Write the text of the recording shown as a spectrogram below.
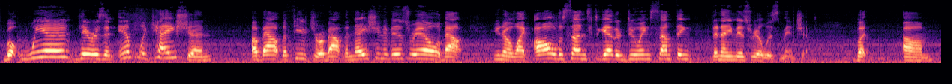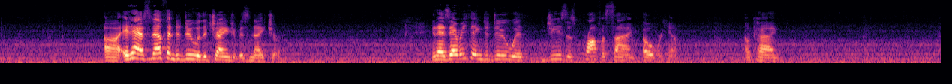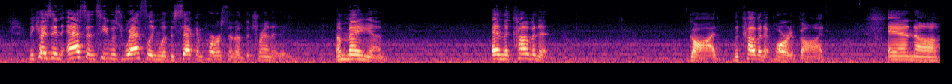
But when there is an implication about the future, about the nation of Israel, about, you know, like all the sons together doing something, the name Israel is mentioned. But um, uh, it has nothing to do with the change of his nature. It has everything to do with Jesus prophesying over him. Okay? Because in essence, he was wrestling with the second person of the Trinity, a man, and the covenant God, the covenant part of God. And uh,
